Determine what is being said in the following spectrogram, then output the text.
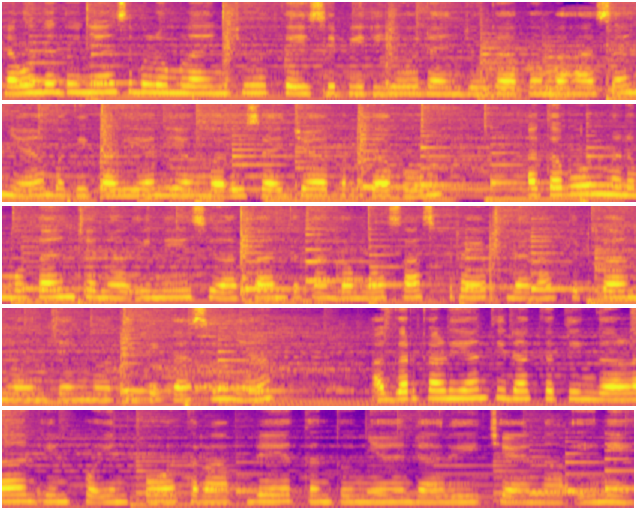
Namun tentunya sebelum lanjut ke isi video dan juga pembahasannya bagi kalian yang baru saja bergabung ataupun menemukan channel ini silahkan tekan tombol subscribe dan aktifkan lonceng notifikasinya agar kalian tidak ketinggalan info-info terupdate tentunya dari channel ini.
